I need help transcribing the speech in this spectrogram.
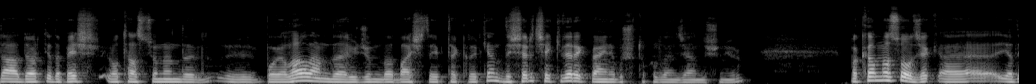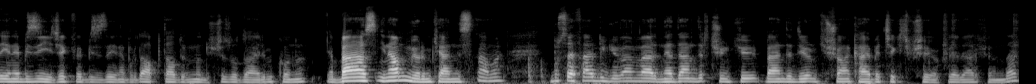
daha 4 ya da 5 rotasyonlarında e, boyalı alanda hücumda başlayıp takılırken dışarı çekilerek ben yine bu şutu kullanacağını düşünüyorum. Bakalım nasıl olacak ee, ya da yine bizi yiyecek ve biz de yine burada aptal durumuna düşeceğiz. O da ayrı bir konu. Ya ben az inanmıyorum kendisine ama bu sefer bir güven ver. Nedendir? Çünkü ben de diyorum ki şu an kaybedecek hiçbir şey yok Philadelphia'nın da.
